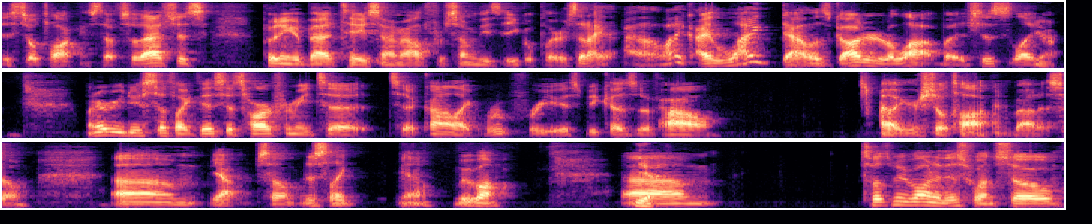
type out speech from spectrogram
is still talking stuff so that's just putting a bad taste in my mouth for some of these eagle players that i, I like i like dallas goedert a lot but it's just like Yeah. whenever you do stuff like this it's hard for me to to kind of like root for you it's because of how uh, you're still talking about it so um yeah so just like you know move on Yeah. um so let's move on to this one so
